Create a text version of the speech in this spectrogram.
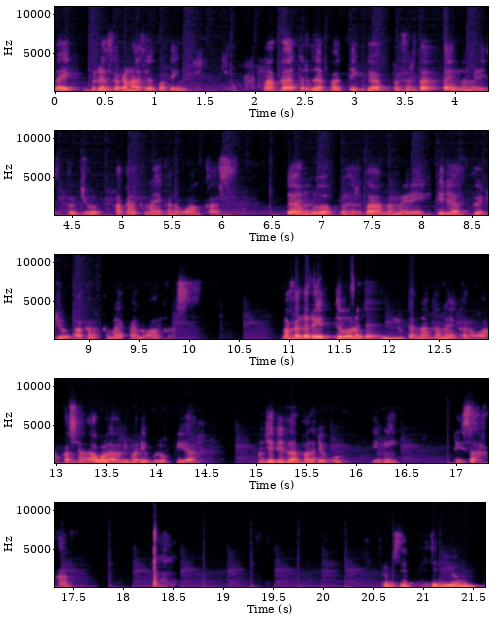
Baik, berdasarkan hasil voting, maka terdapat tiga peserta yang memilih setuju akan kenaikan uang kas dan dua peserta memilih tidak setuju akan kenaikan uang kas. Maka dari itu, rencana kenaikan uang kas yang awalnya Rp5.000 menjadi Rp8.000 ini disahkan. Interupsi Presidium.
